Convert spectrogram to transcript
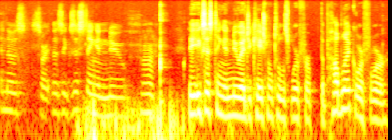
And those, sorry, those existing and new, hmm, the existing and new educational tools were for the public or for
